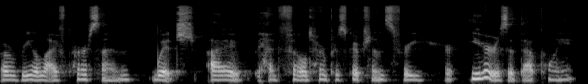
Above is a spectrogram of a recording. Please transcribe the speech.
a real life person, which I had filled her prescriptions for year, years at that point,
